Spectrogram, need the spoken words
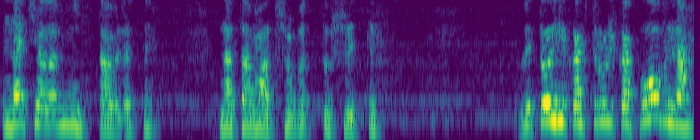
почала в ній ставляти на томат, щоб оттушити. В ітогі каструлька повна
